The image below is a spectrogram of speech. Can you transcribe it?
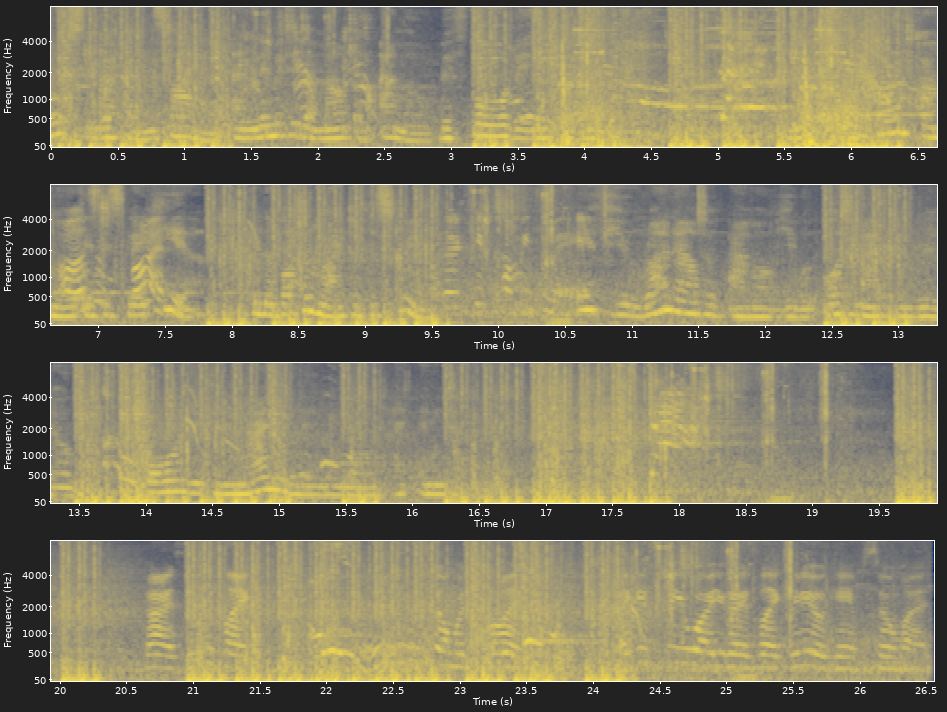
Most weapons fire a limited amount of ammo before they leave the. Current ammo Oh, is is displayed fun. here, in the bottom right of the screen. They keep coming to me. If you run out of ammo, you will automatically reload, or you can manually reload at any time. Guys, this is like this is so much fun. I can see why you guys like video games so much.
